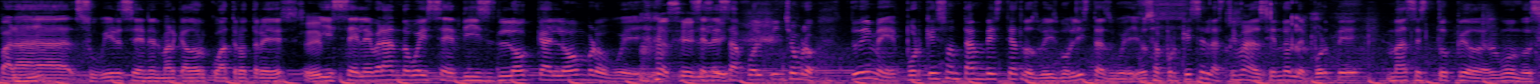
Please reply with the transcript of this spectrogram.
para subirse en el marcador 4-3. Sí. Y celebrando, güey, se disloca el hombro, güey. Sí, sí, se le zafó el pinche hombro. Tú dime, ¿por qué son tan bestias los beisbolistas, güey? O sea, ¿por qué se lastiman haciendo el deporte más estúpido del mundo?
